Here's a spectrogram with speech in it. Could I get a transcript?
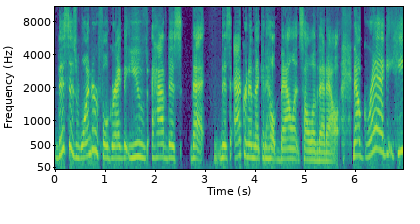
this is wonderful, Greg, that you have have this that this acronym that can help balance all of that out. Now, Greg, he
